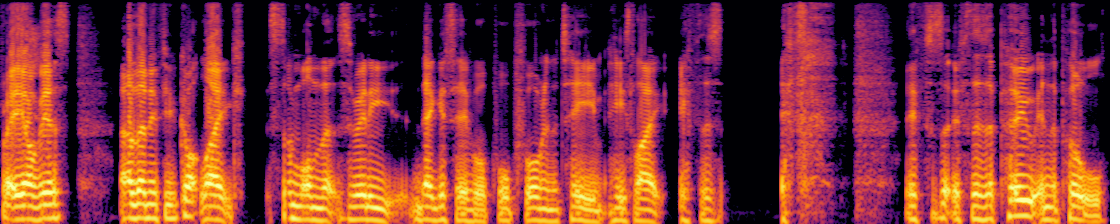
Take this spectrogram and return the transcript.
pretty obvious. And then if you've got like someone that's really negative or poor performing in the team, he's like, if there's if if if there's a poo in the pool,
